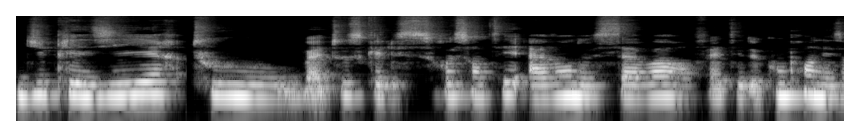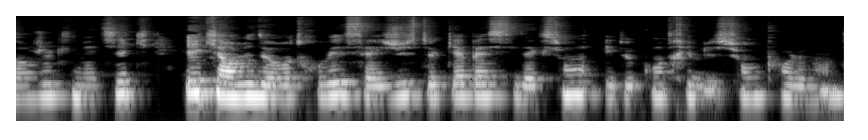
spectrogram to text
du plaisir, tout, bah, tout ce qu'elle ressentait avant de savoir en fait et de comprendre les enjeux climatiques, et qui a envie de retrouver sa juste capacité d'action et de contribution pour le monde.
